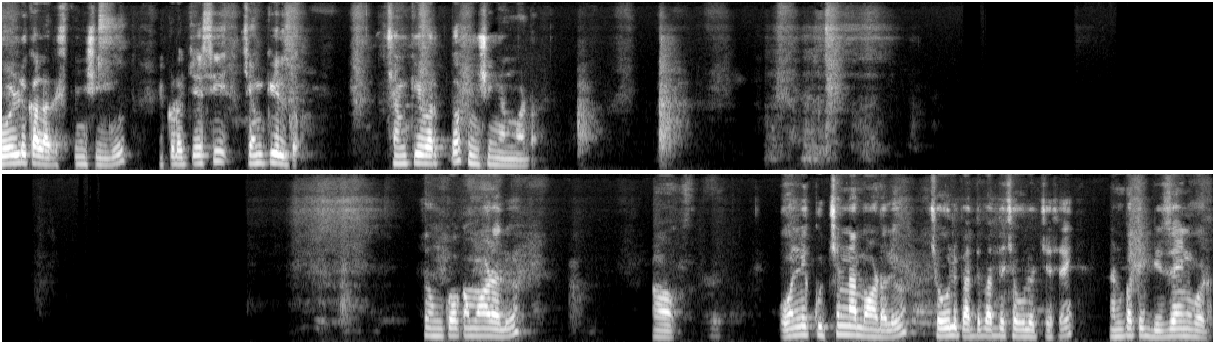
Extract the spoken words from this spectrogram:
గోల్డ్ కలర్ ఫినిషింగ్. ఇక్కడ వచ్చేసి చమ్కీలతో చమ్కీ వర్క్తో ఫినిషింగ్ అన్నమాట. సో ఇంకొక మోడలు. ఓన్లీ కూర్చున్న మోడలు. చెవులు పెద్ద పెద్ద చెవులు వచ్చేసాయి. గణపతి డిజైన్ కూడా.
